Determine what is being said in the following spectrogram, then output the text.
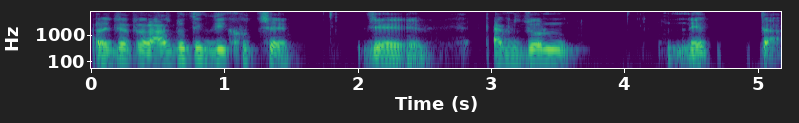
আর এটা একটা রাজনৈতিক দিক হচ্ছে যে, একজন নেতা,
